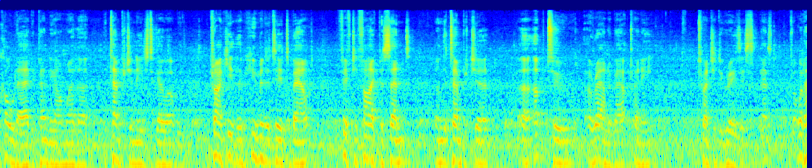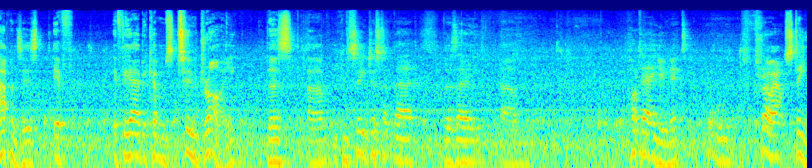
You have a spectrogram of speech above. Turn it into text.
cold air, depending on whether the temperature needs to go up. We try and keep the humidity at about 55% and the temperature uh, up to around about 20, 20 degrees. It's, what happens is if if the air becomes too dry, there's um, you can see just up there there's a um, hot air unit that will throw out steam,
